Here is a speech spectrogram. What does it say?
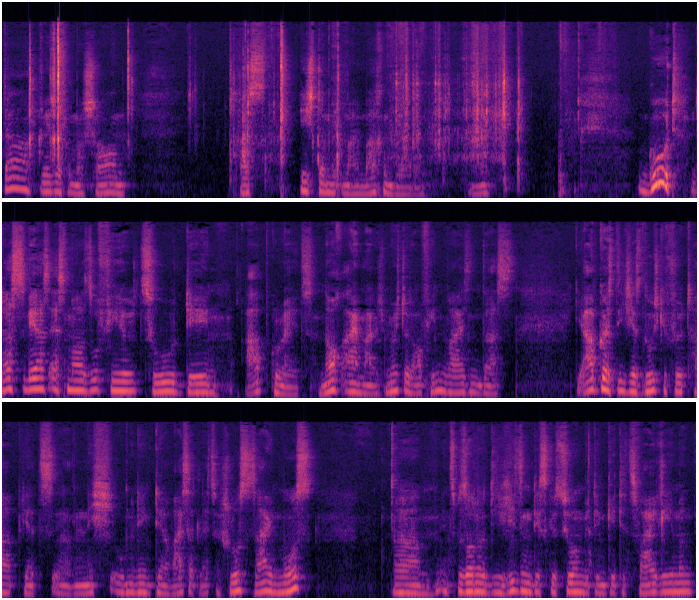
da werde ich einfach mal schauen, was ich damit mal machen werde. Ja. Gut, das wäre es erstmal so viel zu den Upgrades. Noch einmal, ich möchte darauf hinweisen, dass die Upgrades, die ich jetzt durchgeführt habe, jetzt äh, nicht unbedingt der Weisheit letzter Schluss sein muss. Ähm, insbesondere die hiesigen Diskussionen mit den GT2-Riemen.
